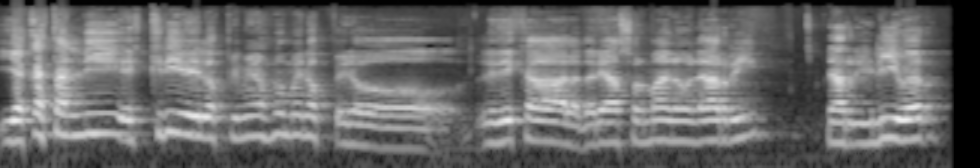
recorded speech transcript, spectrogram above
Y acá Stan Lee escribe los primeros números, pero le deja la tarea a su hermano Larry, Larry Lieber,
